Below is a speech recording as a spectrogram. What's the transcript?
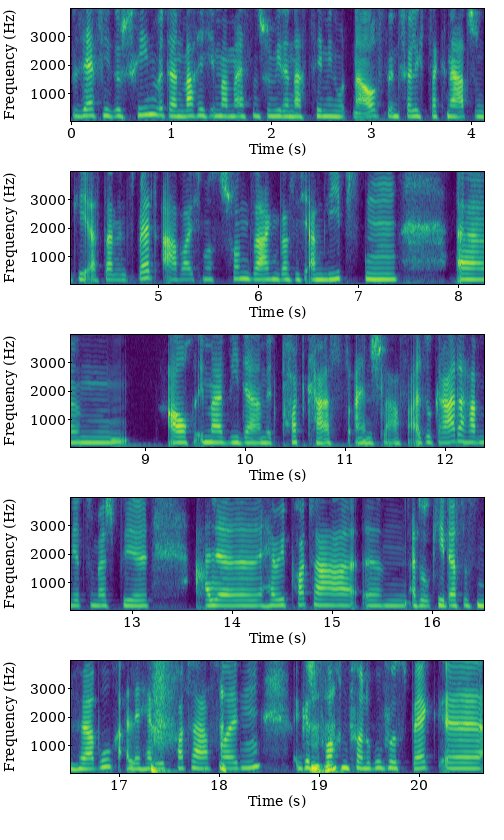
sehr viel geschrien wird, dann wache ich immer meistens schon wieder nach zehn Minuten auf, bin völlig zerknatscht und gehe erst dann ins Bett. Aber ich muss schon sagen, dass ich am liebsten ähm, auch immer wieder mit Podcasts einschlafe. Also gerade haben wir zum Beispiel alle Harry Potter, ähm, also okay, das ist ein Hörbuch, alle Harry Potter Folgen, gesprochen von Rufus Beck, äh,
